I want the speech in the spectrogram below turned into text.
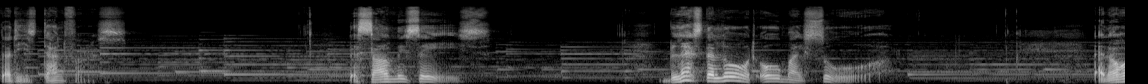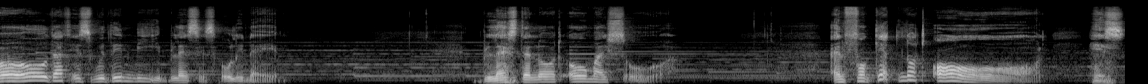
that He's done for us. The psalmist says, Bless the Lord, O my soul and all that is within me bless his holy name. Bless the Lord, O my soul, and forget not all his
